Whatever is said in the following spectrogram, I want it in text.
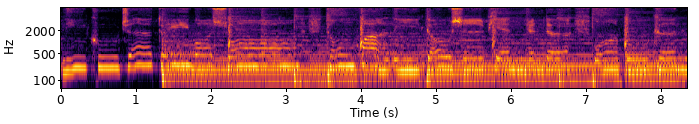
你哭着对我说。童话里都是骗人的，我不可能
